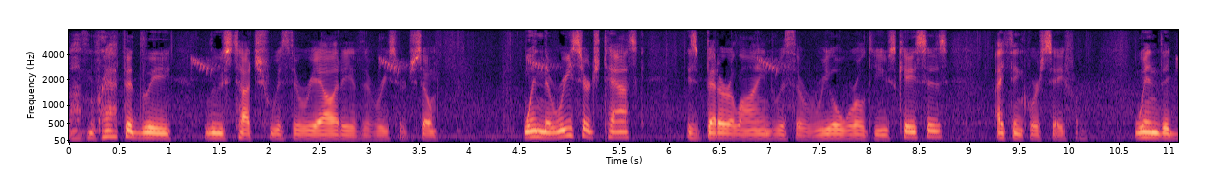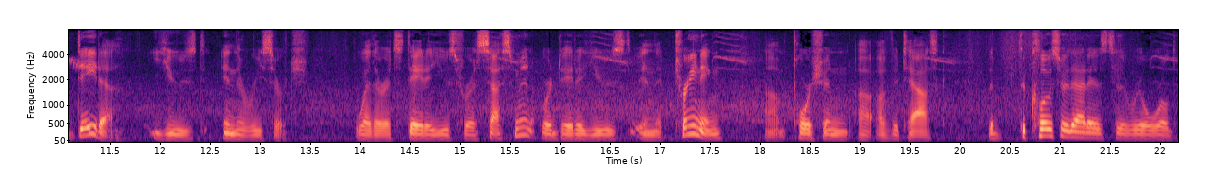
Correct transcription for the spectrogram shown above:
um, rapidly lose touch with the reality of the research. So when the research task is better aligned with the real world use cases, I think we're safer. When the data used in the research, whether it's data used for assessment or data used in the training um, portion uh, of the task, the, the closer that is to the real world,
